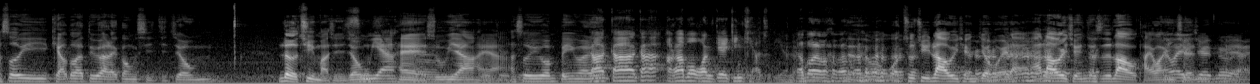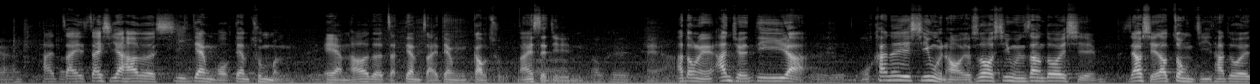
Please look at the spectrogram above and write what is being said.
所以徛倒摆对我来讲是一种乐趣嘛，是一种嘿嗯舒压，系啊。啊，所以阮朋友咧甲甲甲翁仔某冤家紧徛出去啊！啊不我出去绕一圈就回来，啊，绕一圈就是绕台湾一圈。他在在西亚好的四点五点出门，下暗头的十点十一点到厝，安尼踅一轮。OK，啊，当然安全第一啦。我看那些新闻吼，有时候新闻上都会写，只要写到重机，他就会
